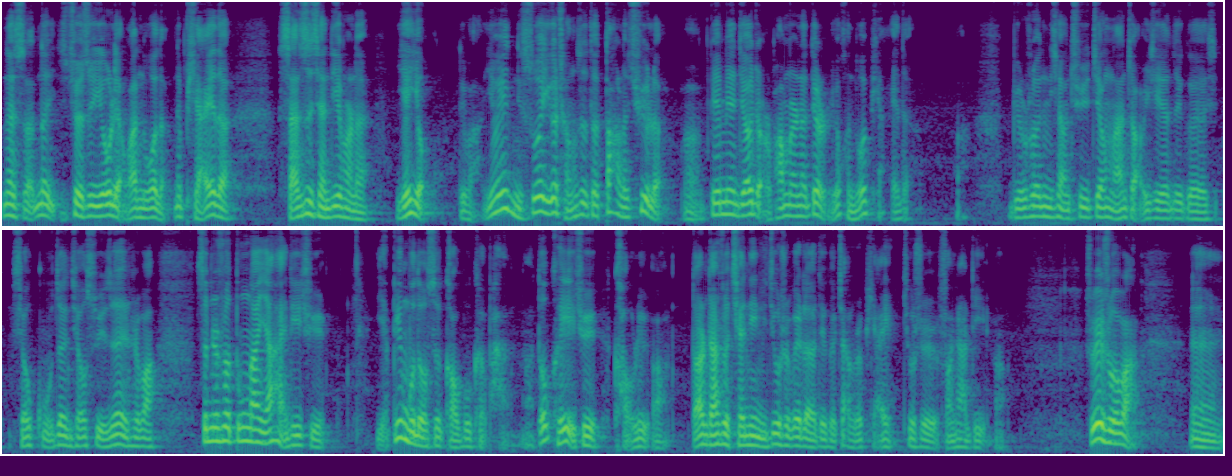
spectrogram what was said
那是那确实也有两万多的，那便宜的三四千地方呢也有，对吧？因为你说一个城市它大了去了啊，边边角角旁边那地儿有很多便宜的啊。比如说你想去江南找一些这个小古镇、小水镇，是吧？甚至说东南沿海地区，也并不都是高不可攀啊，都可以去考虑啊。当然，咱说前提你就是为了这个价格便宜，就是房价低啊。所以说吧，嗯，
